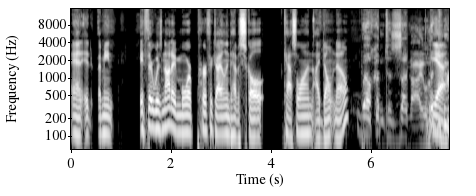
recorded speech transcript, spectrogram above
and it I mean if there was not a more perfect island to have a skull castle on, I don't know. Welcome to Zug Island. Yeah.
